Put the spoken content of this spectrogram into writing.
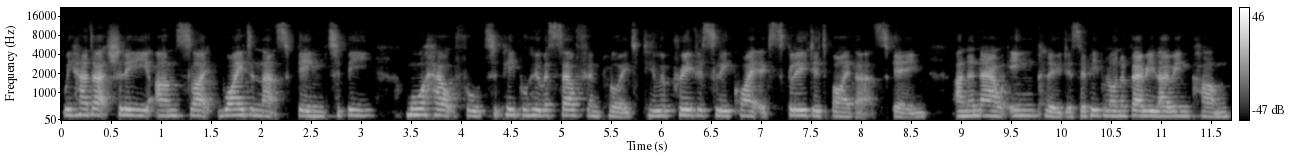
We had actually um, slight widen that scheme to be more helpful to people who are self-employed, who were previously quite excluded by that scheme and are now included. So people on a very low income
